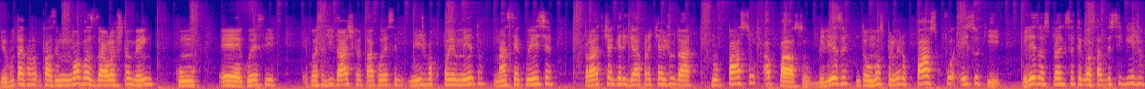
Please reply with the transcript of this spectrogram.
eu vou estar tá fazendo novas aulas também com, é, com esse com essa didática, tá? Com esse mesmo acompanhamento na sequência para te agregar, para te ajudar no passo a passo, beleza? Então, o nosso primeiro passo foi isso aqui, beleza? Espero que você tenha gostado desse vídeo.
